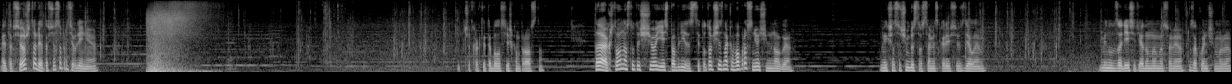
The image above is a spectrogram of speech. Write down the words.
Это все, что ли? Это все сопротивление? Как-то это было слишком просто. Так, что у нас тут еще есть поблизости? Тут вообще знаков вопроса не очень много. Мы их сейчас очень быстро с вами, скорее всего, сделаем. Минут за 10, я думаю, мы с вами закончим уже.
